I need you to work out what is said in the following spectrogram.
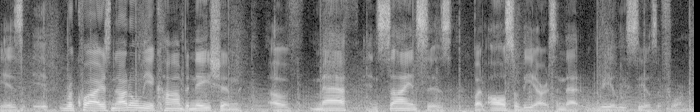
is it requires not only a combination of math and sciences, but also the arts, and that really seals it for me.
